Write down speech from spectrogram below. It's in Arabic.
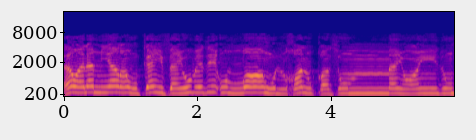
أولم يروا كيف يبدئ الله الخلق ثم يعيده؟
